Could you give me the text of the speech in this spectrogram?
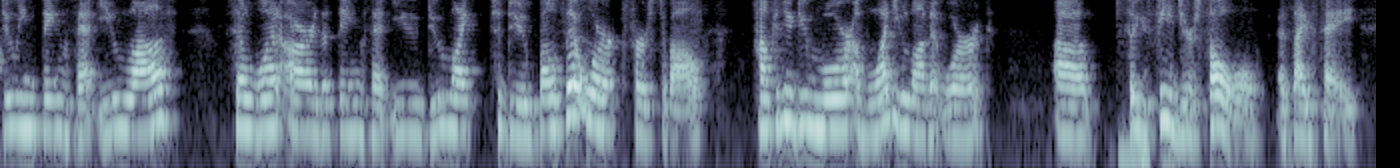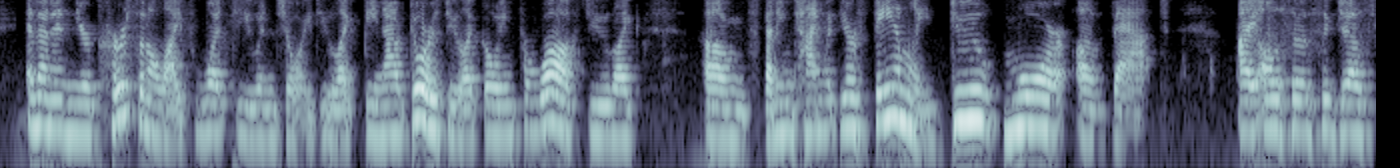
doing things that you love. So, what are the things that you do like to do, both at work, first of all? How can you do more of what you love at work? Uh, so, you feed your soul, as I say. And then in your personal life, what do you enjoy? Do you like being outdoors? Do you like going for walks? Do you like um, spending time with your family. Do more of that. I also suggest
